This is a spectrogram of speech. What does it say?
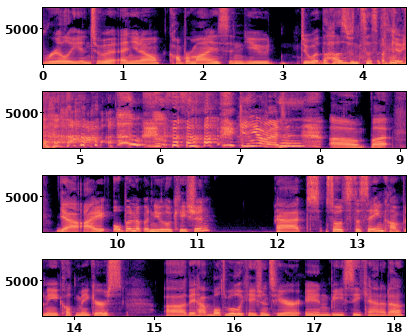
really into it and you know, compromise and you do what the husband says. I'm kidding. Can you imagine? Um, but yeah, I opened up a new location at so it's the same company called Makers. Uh, they have multiple locations here in BC, Canada.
